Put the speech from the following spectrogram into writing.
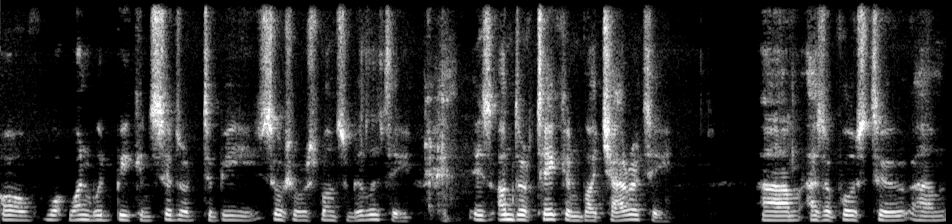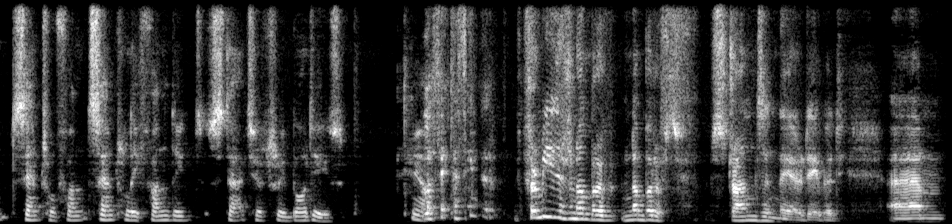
of what one would be considered to be social responsibility is undertaken by charity um, as opposed to um, central fund, centrally funded statutory bodies. Yeah. Well, I, th- I think that for me, there's a number of number of strands in there, David. Um,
